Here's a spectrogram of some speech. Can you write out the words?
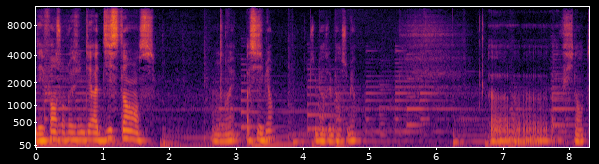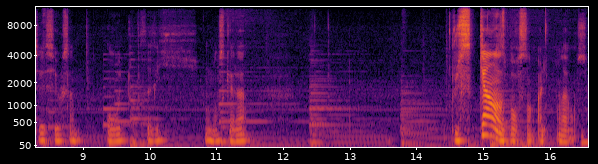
Défense contre les unités à distance. Ouais. Ah si, c'est bien. C'est bien, c'est bien, c'est bien. Euh, accidenté, c'est où ça? Route prairie. Donc dans ce cas-là. Plus 15%. Allez, on avance.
